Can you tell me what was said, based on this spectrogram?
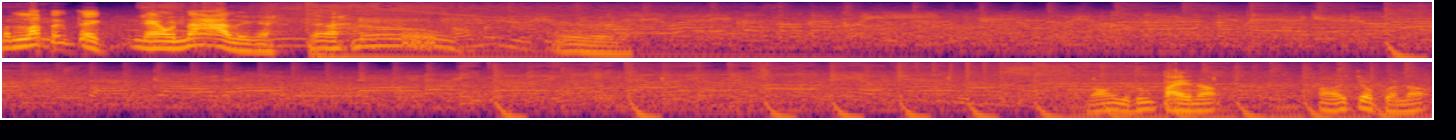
มันรับตั้งแต่แนวหน้าเลยไงใช่ไหมเออน้องอย่าเพิ่งไปเนาะเอาให้จบก่อนเนาะ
